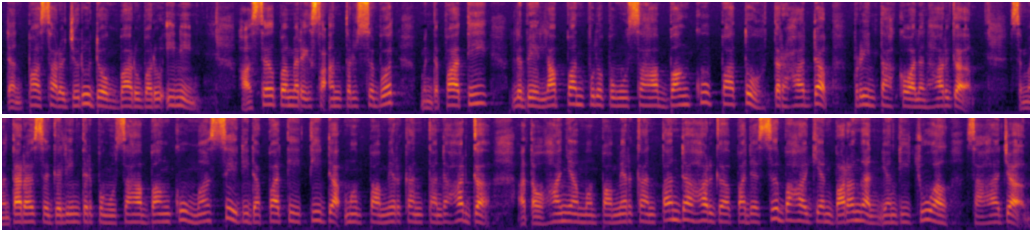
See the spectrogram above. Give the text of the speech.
dan Pasar Jerudong baru-baru ini. Hasil pemeriksaan tersebut mendapati lebih 80 pengusaha bangku patuh terhadap perintah kawalan harga. Sementara segelintir pengusaha bangku masih didapati tidak mempamerkan tanda harga atau hanya mempamerkan tanda harga pada sebahagian barangan yang dijual sahaja.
